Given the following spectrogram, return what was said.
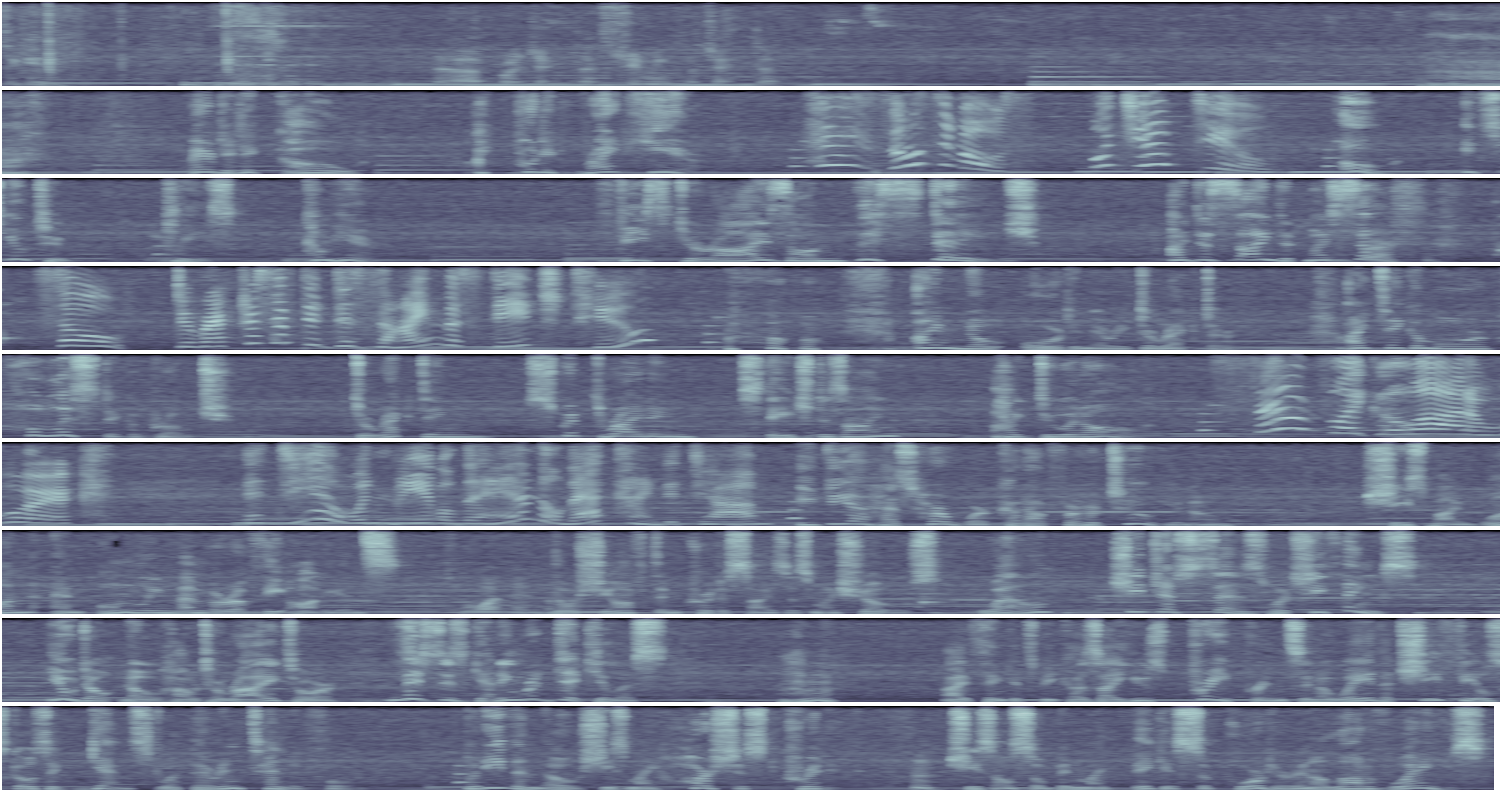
This again. The projector, streaming projector. Uh, where did it go? I put it right here. Hey, Zosimos! What you up to? Oh, it's you two. Please, come here. Feast your eyes on this stage. I designed it myself. So, directors have to design the stage too? I'm no ordinary director. I take a more holistic approach. Directing, script writing, stage design, I do it all. Sounds like a lot of work. Idyia wouldn't be able to handle that kind of job. Idyia has her work cut out for her too, you know. She's my one and only member of the audience, One and though only. she often criticizes my shows. Well, she just says what she thinks. You don't know how to write, or this is getting ridiculous. I think it's because I use preprints in a way that she feels goes against what they're intended for. But even though she's my harshest critic, hmm. she's also been my biggest supporter in a lot of ways.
